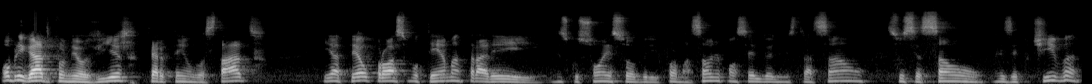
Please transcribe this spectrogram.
Obrigado por me ouvir, espero que tenham gostado e até o próximo tema trarei discussões sobre formação de conselho de administração, sucessão executiva,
